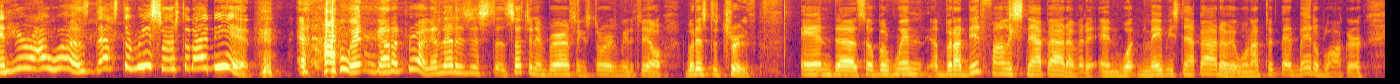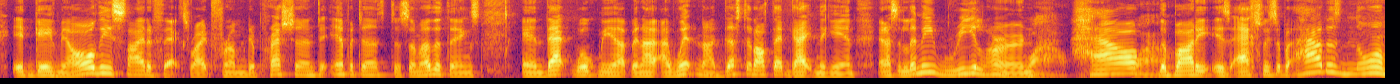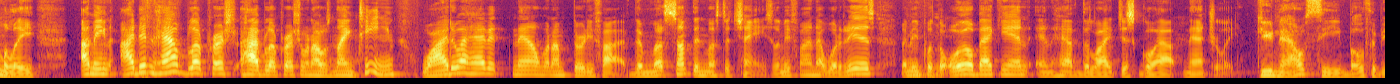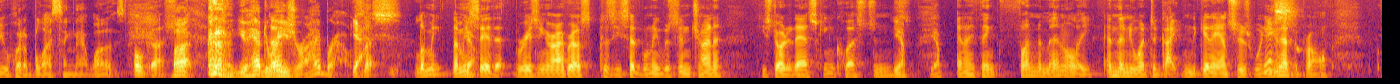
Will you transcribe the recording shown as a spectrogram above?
And here I was. That's the research that I did. And I went and got a drug. And that is just such an embarrassing story for me to tell, but it's the truth. And uh, so, but when, but I did finally snap out of it. And what made me snap out of it, when I took that beta blocker, it gave me all these side effects, right? From depression to impotence to some other things. And that woke me up. And I, I went and I dusted off that Guyton again. And I said, let me relearn Wow. how Wow. the body is actually, how does normally, I mean, I didn't have blood pressure, high blood pressure when I was 19. Why do I have it now when I'm 35? There must something must have changed. Let me find out what it is. Let me put the mm-hmm. oil back in and have the light just go out naturally. Do you now see both of you what a blessing that was? Oh, gosh. But you had to Doug? raise your eyebrows. Yes. Let me let me Yeah. say that raising your eyebrows because he said when he was in China he started asking questions. Yep, yep. And I think fundamentally, and then you went to Guyton to get answers when you had the problem.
